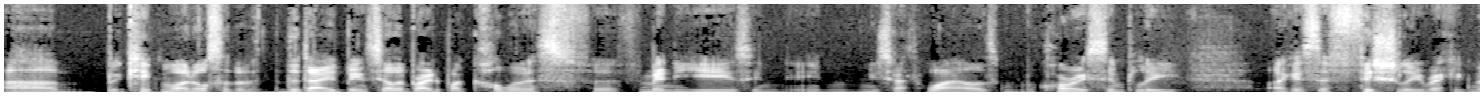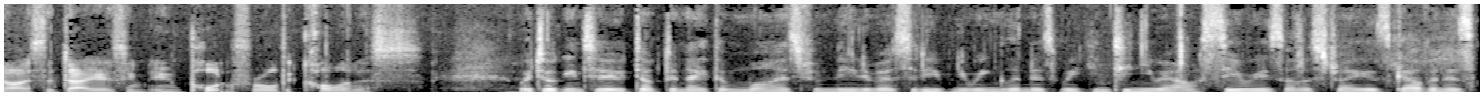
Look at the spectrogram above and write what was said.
Um, but keep in mind also that the day had been celebrated by colonists for, for many years in, in New South Wales. Macquarie simply, I guess, officially recognise the day as important for all the colonists. We're talking to Dr. Nathan Wise from the University of New England as we continue our series on Australia's governors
